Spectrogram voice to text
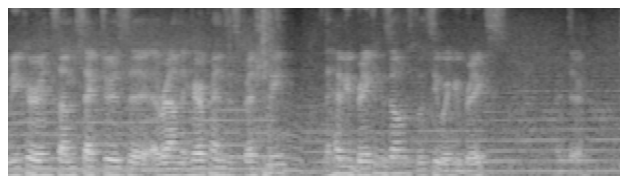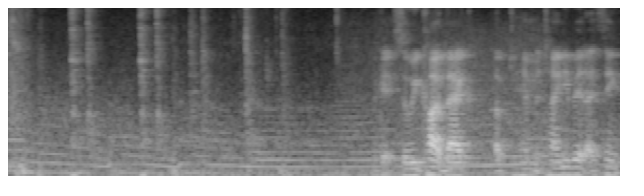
weaker in some sectors uh, around the hairpins, especially the heavy braking zones. Let's see where he brakes. Right there. Okay, so we caught back up to him a tiny bit, I think.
